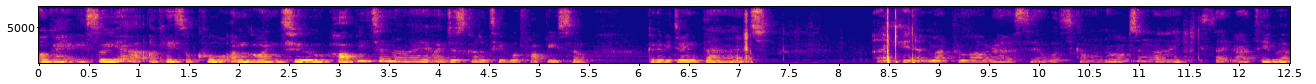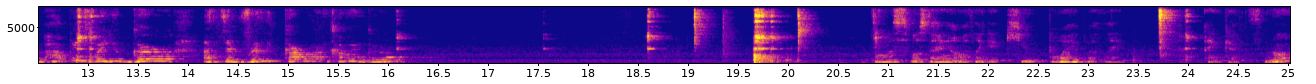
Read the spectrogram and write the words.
Okay, so yeah. Okay, so cool. I'm going to Poppy tonight. I just got a table at Poppy, so I'm going to be doing that. I hit up my promoter. I said, what's going on tonight? He said, I got a table at Poppy for you, girl. I said, really, girl? I'm coming, girl. I was supposed to hang out with like a cute boy, but like, I guess not.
